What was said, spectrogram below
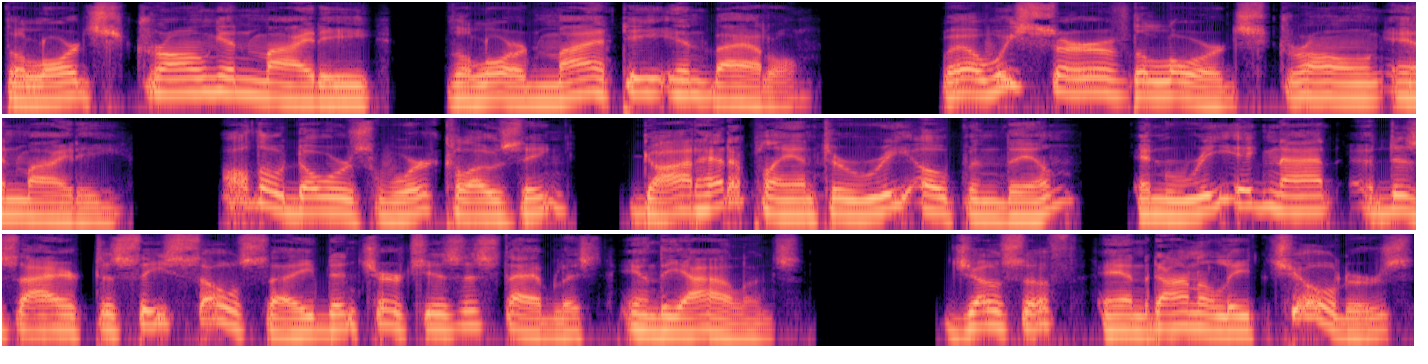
The Lord strong and mighty, the Lord mighty in battle. Well, we serve the Lord strong and mighty. Although doors were closing, God had a plan to reopen them and reignite a desire to see souls saved and churches established in the islands. Joseph and Donnelly Childers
